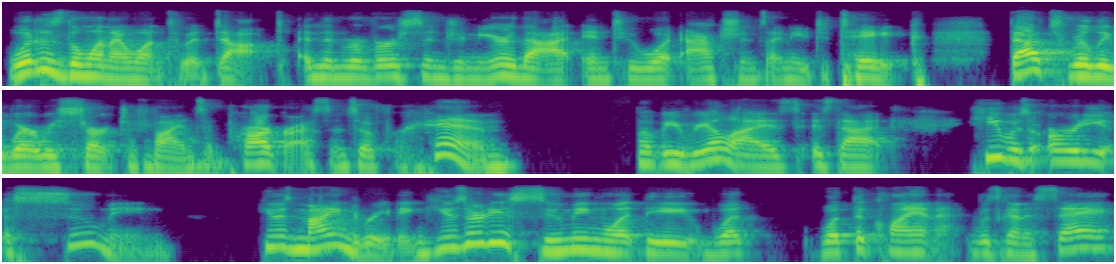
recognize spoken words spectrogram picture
What is the one I want to adopt? And then reverse engineer that into what actions I need to take. That's really where we start to find some progress. And so for him, what we realized is that he was already assuming, he was mind reading. He was already assuming what the what what the client was going to say,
